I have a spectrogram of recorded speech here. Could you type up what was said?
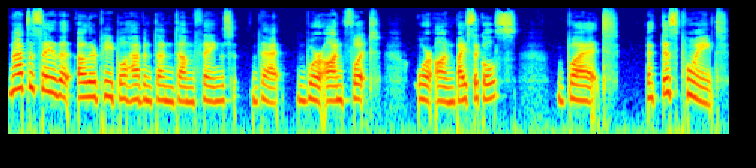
Not to say that other people haven't done dumb things that were on foot or on bicycles, but at this point,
